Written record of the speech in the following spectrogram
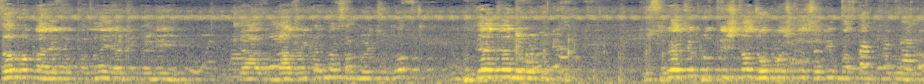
सर्व कार्यकर्त्यांना या ठिकाणी त्या नागरिकांना सांगू इच्छितो उद्याच्या निवडणुकीत दुसऱ्याची प्रतिष्ठा जोपासण्यासाठी मतदान करू नका.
